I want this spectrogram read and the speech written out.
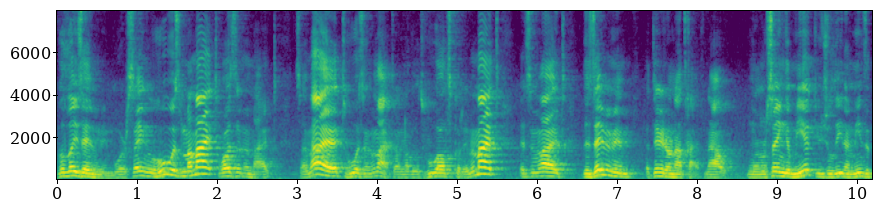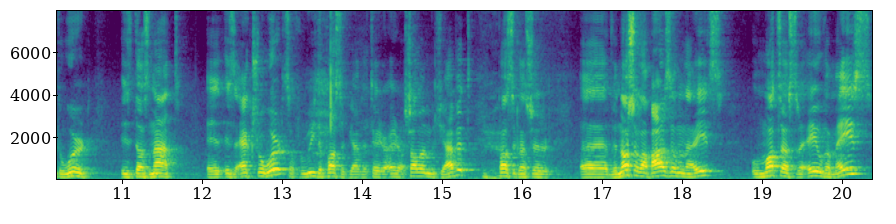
v'leizemim. We're saying who is mamayit, was it mamayit? So mamayit, who was a mamayit? In other words, who else could be mamayit? It's mamayit the zemimim that they are not chayv. Now, when we're saying a miyat, usually that means that the word is does not is an extra word. So if we read the pasuk, you have the Torah Eira Shalom. If you have it, pasuk asher uh, v'noshel abarzel na'etz umotzas re'eu v'meis.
